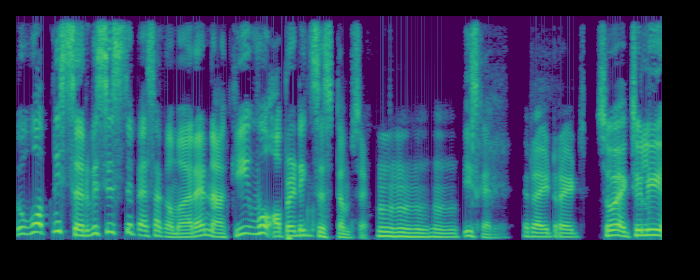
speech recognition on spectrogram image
तो वो अपनी सर्विसेज़ से पैसा कमा रहा है ना कि वो ऑपरेटिंग सिस्टम से। हम्म, प्लीज़ करिए right right so actually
